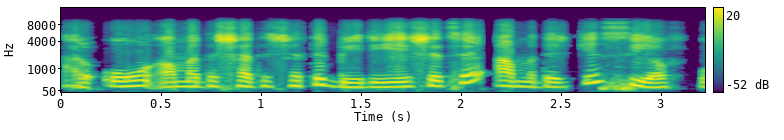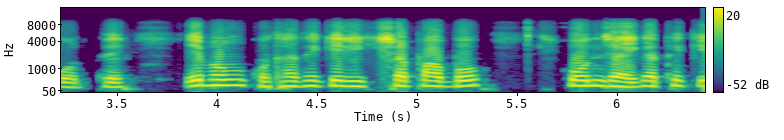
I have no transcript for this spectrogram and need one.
আর ও আমাদের সাথে সাথে বেরিয়ে এসেছে আমাদেরকে সি অফ করতে। এবং কোথা থেকে রিক্সা পাবো, কোন জায়গা থেকে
